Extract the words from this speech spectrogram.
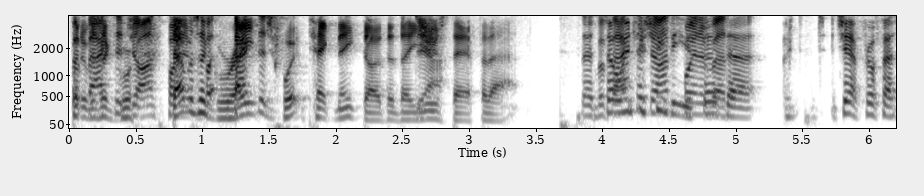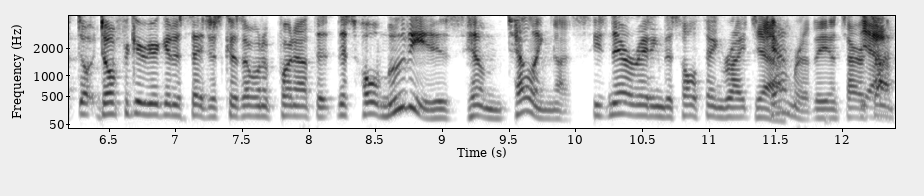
but it was back a to gr- John's point. that was a great to- twi- technique though that they Yeah. used there for that. That's but so interesting that you said about- that. Uh, Jeff, real fast. Don't don't forget what you're going to say. Just because I want to point out that this whole movie is him telling us. He's narrating this whole thing right to Yeah. camera the entire Yeah. time.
